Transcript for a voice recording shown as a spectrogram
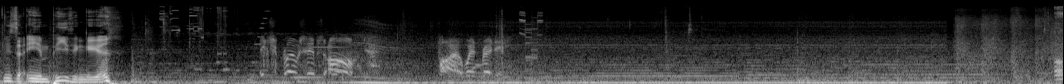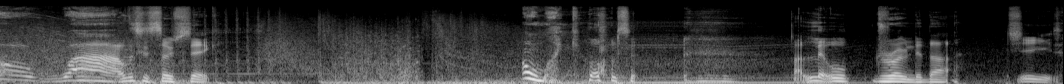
Here's that EMP thing again. Explosives armed. Fire when ready. Oh wow, this is so sick. Oh my god. that little drone did that. Jeez.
